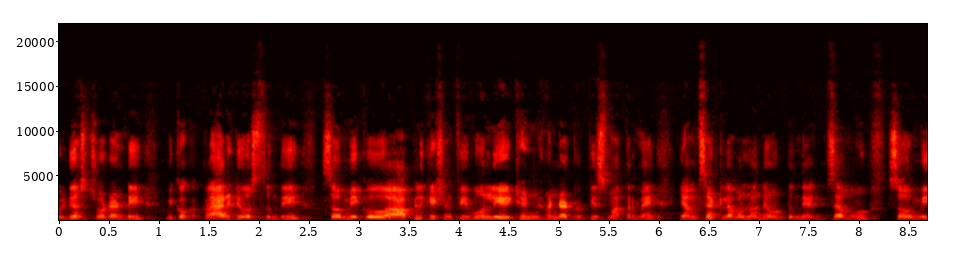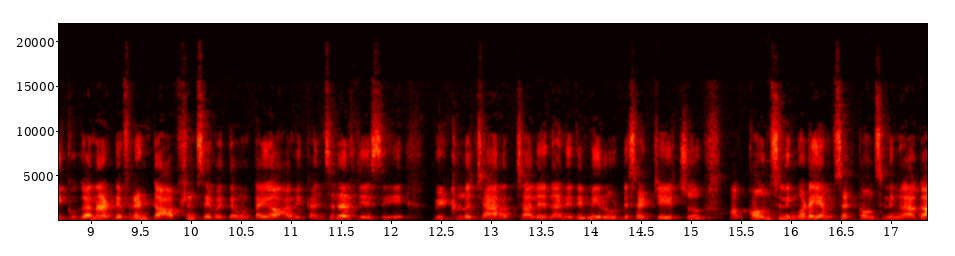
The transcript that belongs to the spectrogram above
వీడియోస్ చూడండి. మీకు ఒక క్లారిటీ వస్తుంది. సో మీకు application fee only eight hundred rupees మాత్రమే ఎంసెట్ లెవెల్లోనే ఉంటుంది ఎగ్జాము. సో మీకు గన డిఫరెంట్ ఆప్షన్స్ ఏవైతే ఉంటాయో అవి కన్సిడర్ చేసి వీటిలో చేరచ్చా లేదా అనేది మీరు డిసైడ్ చేయొచ్చు. ఆ కౌన్సిలింగ్ కూడా ఎంసెట్ కౌన్సిలింగ్ లాగా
